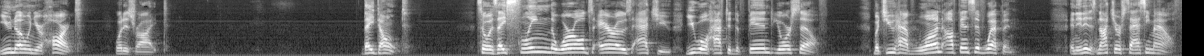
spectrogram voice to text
You know in your heart what is right. They don't. So as they sling the world's arrows at you, you will have to defend yourself. But you have one offensive weapon, and it is not your sassy mouth.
